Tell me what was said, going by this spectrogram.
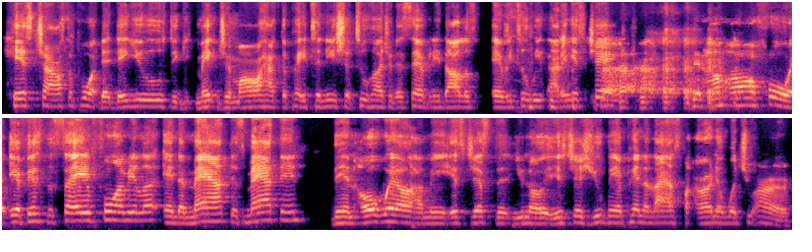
his child support that they used to make Jamal have to pay Tanisha two hundred and seventy dollars every two weeks out of his check, then I'm all for it. If it's the same formula and the math is mathing, then oh well. I mean, it's just that you know, it's just you being penalized for earning what you earn.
